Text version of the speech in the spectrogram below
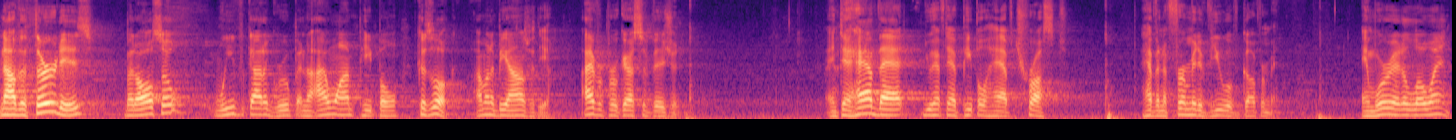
now, the third is, but also, we've got a group, and I want people, because look, I'm going to be honest with you. I have a progressive vision. And to have that, you have to have people have trust, have an affirmative view of government. And we're at a low end.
